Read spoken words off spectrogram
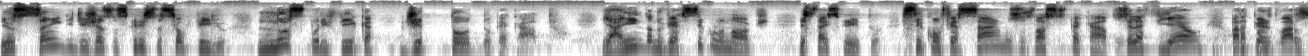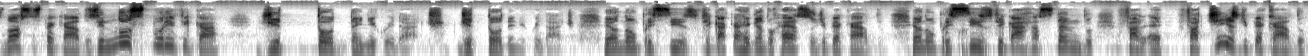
E o sangue de Jesus Cristo, seu Filho, nos purifica de todo pecado. E ainda no versículo 9, está escrito: se confessarmos os nossos pecados, Ele é fiel para perdoar os nossos pecados e nos purificar de toda iniquidade, de toda iniquidade. Eu não preciso ficar carregando restos de pecado, eu não preciso ficar arrastando é, fatias de pecado,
